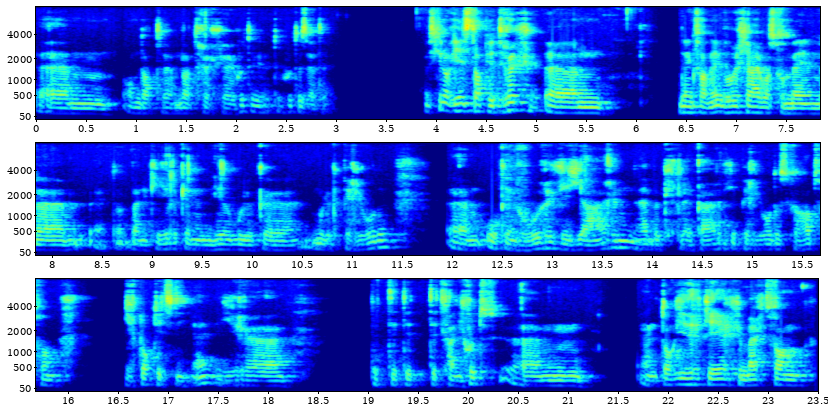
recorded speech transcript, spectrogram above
Um, om, dat, om dat terug uh, goed, te, goed te zetten. Misschien nog één stapje terug. Um, ik denk van, hey, vorig jaar was voor mij, dat ben ik eerlijk, in een heel moeilijke, moeilijke periode. Um, ook in vorige jaren heb ik gelijkaardige periodes gehad van, hier klopt iets niet. Hè? Hier, dit, dit, dit, dit gaat niet goed. En toch iedere keer gemerkt van,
